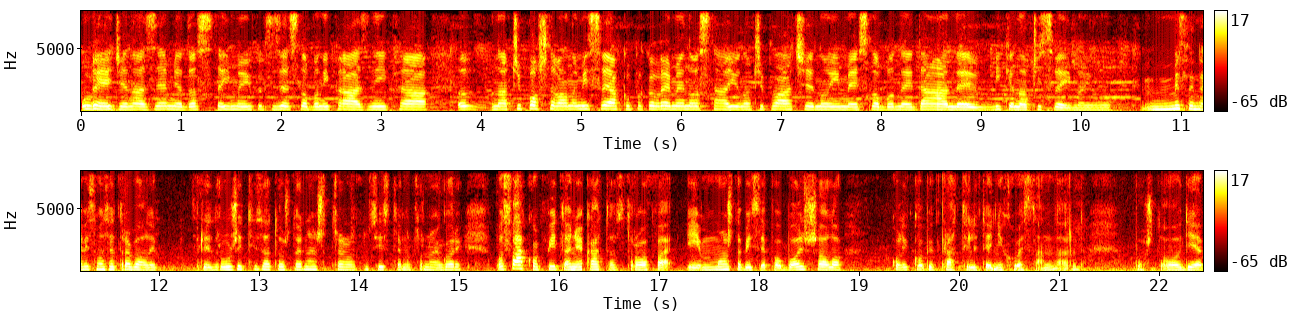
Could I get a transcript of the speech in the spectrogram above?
Uređena zemlja, dosta imaju kako se zove slobodni praznika, e, znači poštovano mi sve ako preko vremena ostaju, znači plaćeno ime, slobodne dane, vike, znači sve imaju. Ono. Mislim da bismo se trebali pridružiti zato što je naš trenutno sistem u Crnoj Gori po svakom pitanju je katastrofa i možda bi se poboljšalo koliko bi pratili te njihove standarde. Pošto ovdje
